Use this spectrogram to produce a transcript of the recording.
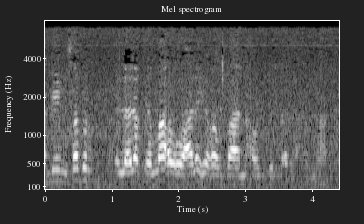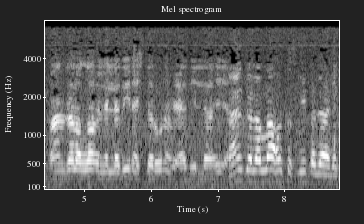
يمين صبر إلا لقي الله وهو عليه غضبان أعوذ بالله. وانزل الله إن الذين يشترون بعهد الله انزل الله تصديق ذلك.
